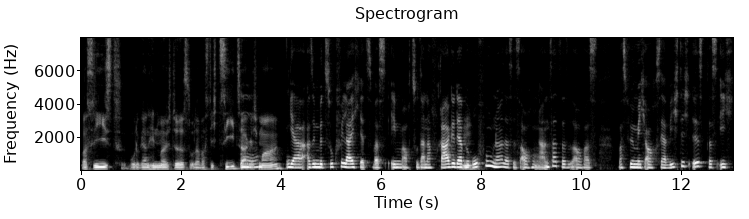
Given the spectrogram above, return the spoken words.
was siehst, wo du gerne hin möchtest oder was dich zieht, sage mhm. ich mal. Ja, also in Bezug vielleicht jetzt, was eben auch zu deiner Frage der mhm. Berufung, ne, das ist auch ein Ansatz, das ist auch was, was für mich auch sehr wichtig ist, dass ich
